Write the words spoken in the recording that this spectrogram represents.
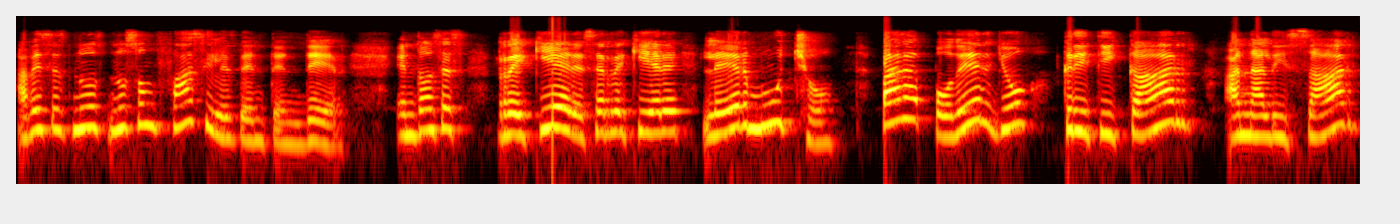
a veces no, no, son fáciles de entender. Entonces requiere, se requiere leer mucho para poder yo criticar, analizar,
